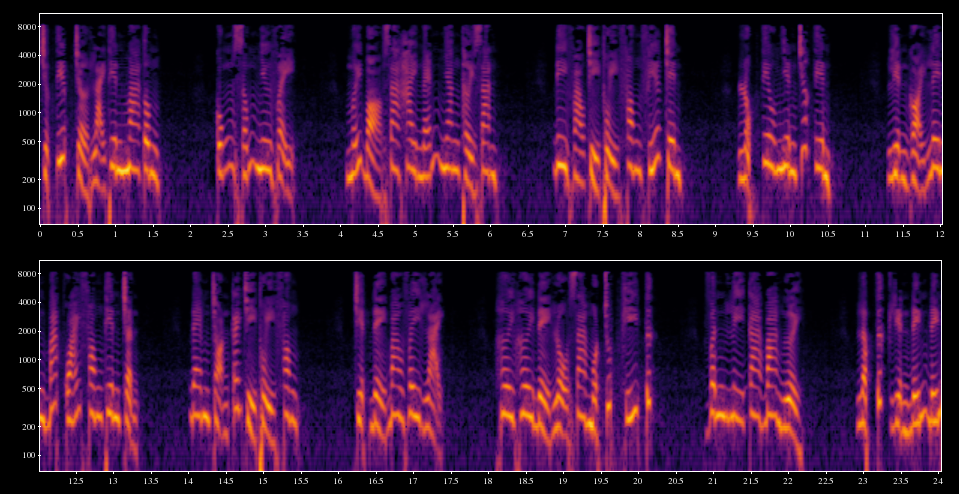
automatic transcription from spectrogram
trực tiếp trở lại thiên ma tông, cũng giống như vậy, mới bỏ ra hai nén nhang thời gian, đi vào chỉ thủy phong phía trên, lục tiêu nhiên trước tiên, liền gọi lên bát quái phong thiên trận, đem chọn cái chỉ thủy phong, triệt để bao vây lại, hơi hơi để lộ ra một chút khí tức, vân ly ca ba người, lập tức liền đến đến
